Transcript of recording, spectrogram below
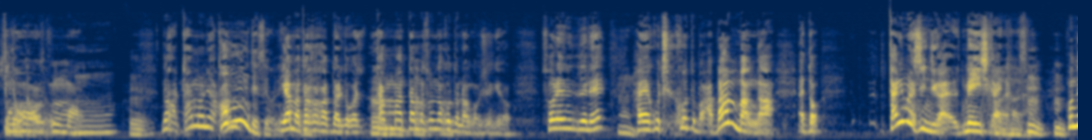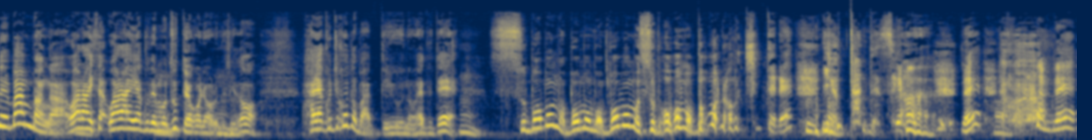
聞いてもらうんですよ。うんま。あうん。うんだからたまにあ飛ぶんですよね。山高かったりとか、たまたまそんなことなんかもしれんけど、それでね、早口言葉あバンバンがえっと谷村新司がメイン司会なんです。よ、ほんでバンバンが笑いさ笑い役でもうずっと横におるんですけど、早口言葉っていうのをやってて、スボボもボボもボボもスボボもボボのうちってね、言ったんですよ。ね。ね、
